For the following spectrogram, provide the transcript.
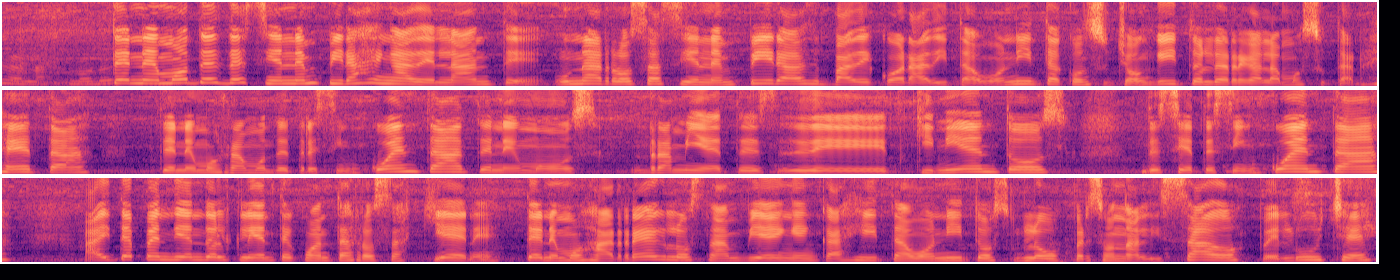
de las flores? Tenemos desde 100 lempiras en adelante. Una rosa 100 lempiras va decoradita bonita con su chonguito, le regalamos su tarjeta. Tenemos ramos de 350, tenemos ramilletes de 500, de 750 Ahí dependiendo del cliente cuántas rosas quiere. Tenemos arreglos también en cajita, bonitos, globos personalizados, peluches,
